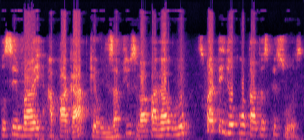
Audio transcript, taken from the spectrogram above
Você vai apagar, porque é um desafio, você vai apagar o grupo, você vai perder o contato das pessoas.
